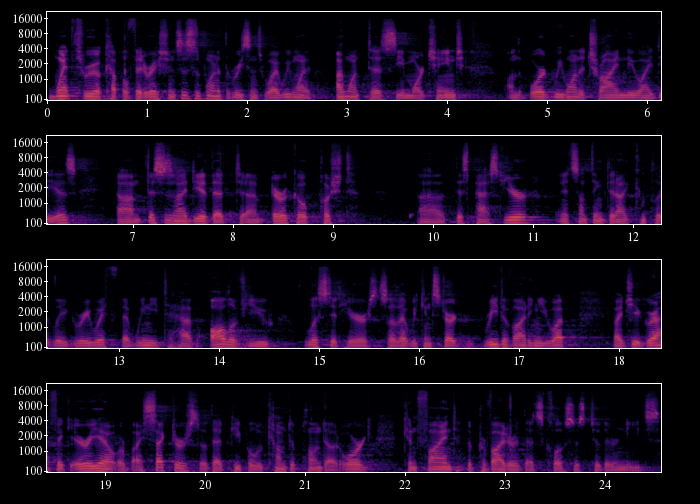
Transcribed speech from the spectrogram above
went through a couple of iterations. This is one of the reasons why we want I want to see more change on the board. We want to try new ideas. Um, this is an idea that um, Erico pushed uh, this past year, and it's something that I completely agree with, that we need to have all of you listed here so that we can start redividing you up by geographic area or by sector so that people who come to plone.org can find the provider that's closest to their needs.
